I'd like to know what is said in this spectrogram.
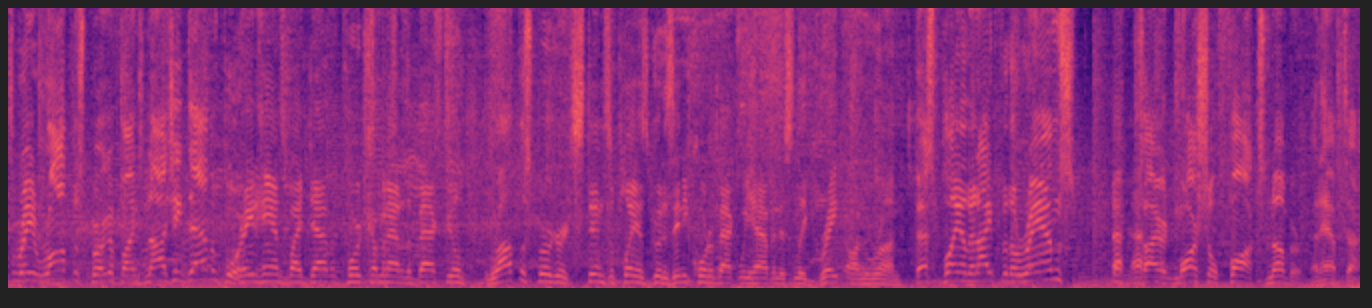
three. Roethlisberger finds Najeh Davenport. Great hands by Davenport coming out of the backfield. Roethlisberger extends the play as good as any quarterback we have in this league. Great on the run. Best play of the night for the Rams. Retired Marshall Faulk's number at halftime.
